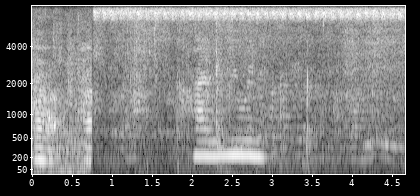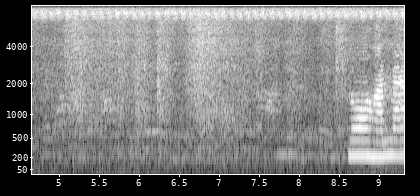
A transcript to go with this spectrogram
ถ้าถ้าไทยวิวรอหันมา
